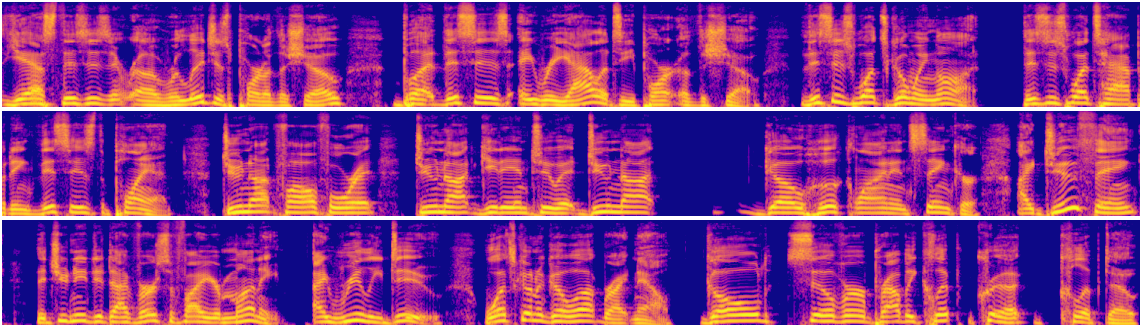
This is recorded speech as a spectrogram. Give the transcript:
Yes, this isn't a religious part of the show, but this is a reality part of the show. This is what's going on. This is what's happening. This is the plan. Do not fall for it. Do not get into it. Do not go hook, line, and sinker. I do think that you need to diversify your money. I really do. What's going to go up right now? Gold, silver, probably clip, uh, crypto.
